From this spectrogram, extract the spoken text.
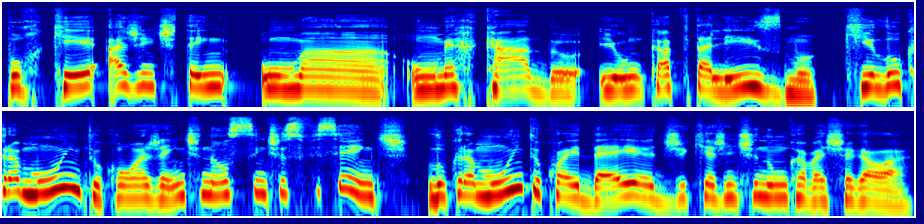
porque a gente tem uma, um mercado e um capitalismo que lucra muito com a gente não se sentir suficiente. Lucra muito com a ideia de que a gente nunca vai chegar lá.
